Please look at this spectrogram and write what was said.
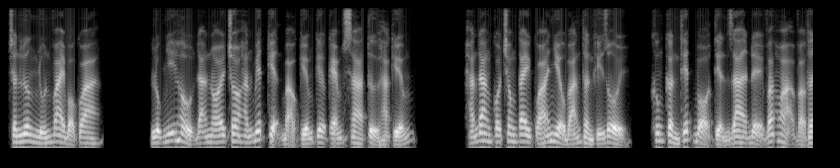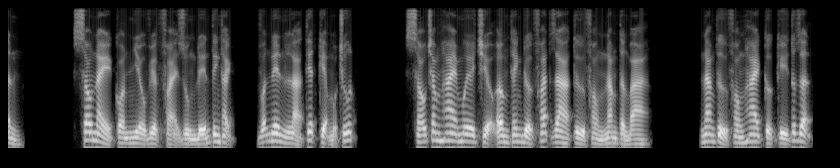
Trần lương nhún vai bỏ qua. Lục nhĩ hầu đã nói cho hắn biết kiện bảo kiếm kia kém xa tử hà kiếm. Hắn đang có trong tay quá nhiều bán thần khí rồi, không cần thiết bỏ tiền ra để vác họa vào thân. Sau này còn nhiều việc phải dùng đến tinh thạch, vẫn nên là tiết kiệm một chút. 620 triệu âm thanh được phát ra từ phòng năm tầng ba. Nam tử phòng hai cực kỳ tức giận,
